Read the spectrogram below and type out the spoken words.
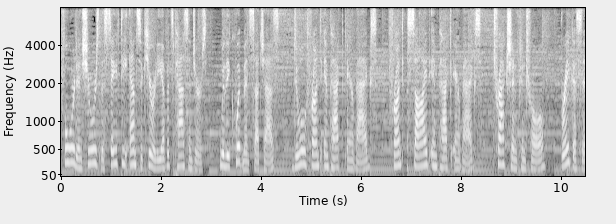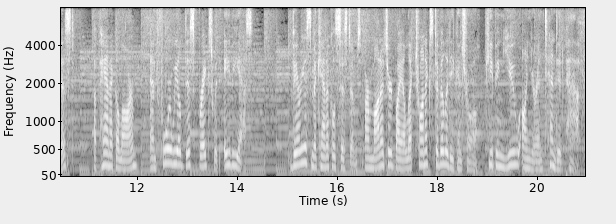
Ford ensures the safety and security of its passengers with equipment such as dual front impact airbags, front side impact airbags, traction control, brake assist, a panic alarm, and four-wheel disc brakes with ABS. Various mechanical systems are monitored by electronic stability control, keeping you on your intended path.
